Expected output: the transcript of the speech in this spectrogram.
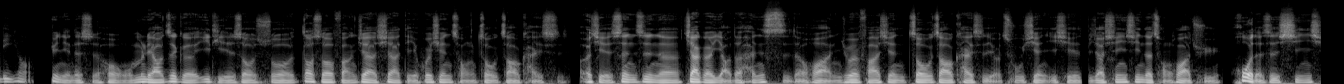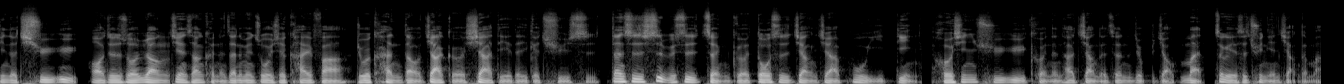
力哦。去年的时候，我们聊这个议题的时候，说到时候房价下跌会先从周遭开始，而且甚至呢，价格咬得很死的话，你就会发现周遭开始有出现一些比较新兴的从化区，或者是新兴的区域哦，就是说让建商可能在那边做一些开发，就会看到价格下跌的一个趋势。但是是不是整个都是降价不一定，核心区域可能它降的真的就比较慢，这个也是去年讲的嘛，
